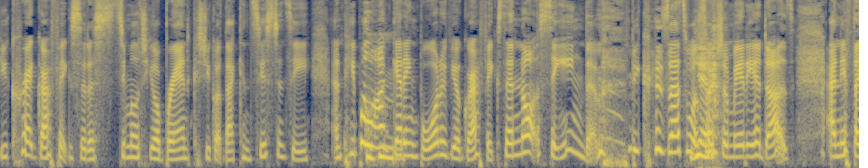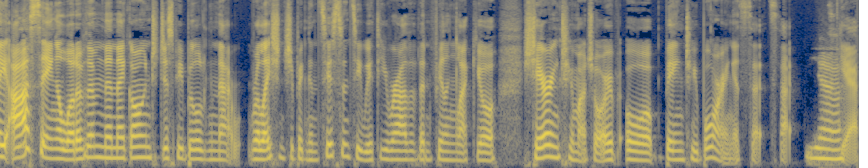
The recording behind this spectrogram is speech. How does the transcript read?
you create graphics that are similar to your brand because you've got that consistency and people mm-hmm. aren't getting bored of your graphics. They're not seeing them because that's what yeah. social media does. And if they are seeing a lot of them then they're going to just be building that relationship and consistency with you rather than feeling like you're sharing too much or or being too boring it's that, it's that yeah yeah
